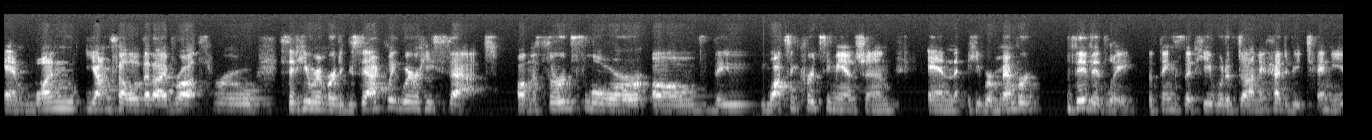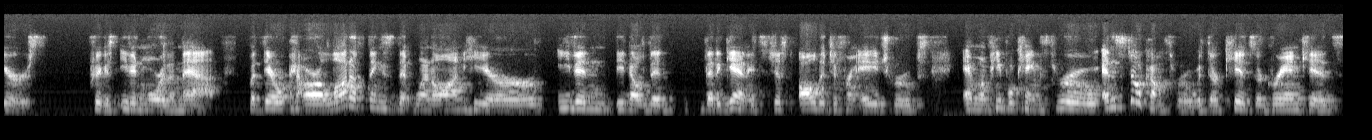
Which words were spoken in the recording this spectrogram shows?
And one young fellow that I brought through said he remembered exactly where he sat on the third floor of the Watson Curtze mansion. And he remembered vividly the things that he would have done. It had to be 10 years previous, even more than that. But there are a lot of things that went on here, even, you know, that that again, it's just all the different age groups. And when people came through and still come through with their kids or grandkids,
